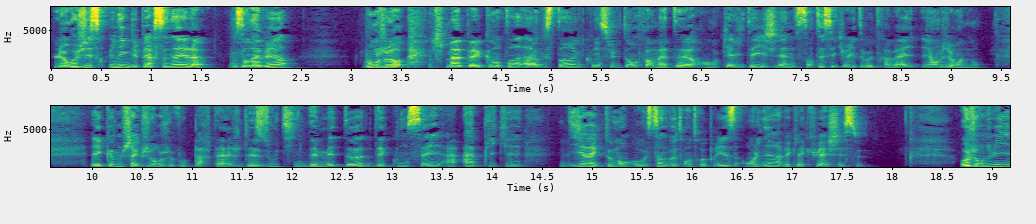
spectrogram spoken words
Le registre unique du personnel, vous en avez un? Bonjour, je m'appelle Quentin Austin, consultant, formateur en qualité, hygiène, santé, sécurité au travail et environnement. Et comme chaque jour, je vous partage des outils, des méthodes, des conseils à appliquer directement au sein de votre entreprise en lien avec la QHSE. Aujourd'hui,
